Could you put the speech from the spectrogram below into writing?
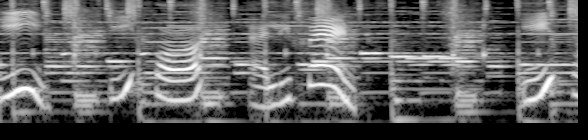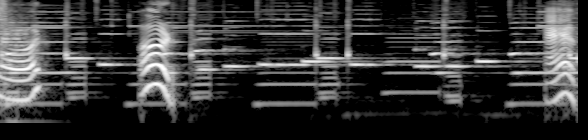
E. E for elephant. E for earth. F.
